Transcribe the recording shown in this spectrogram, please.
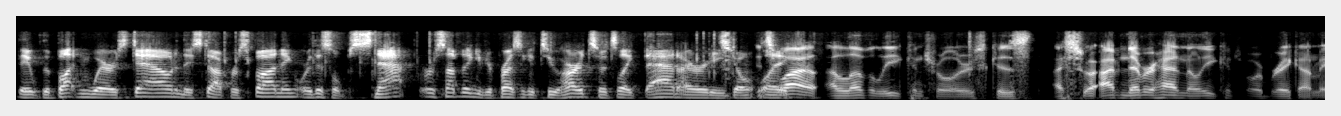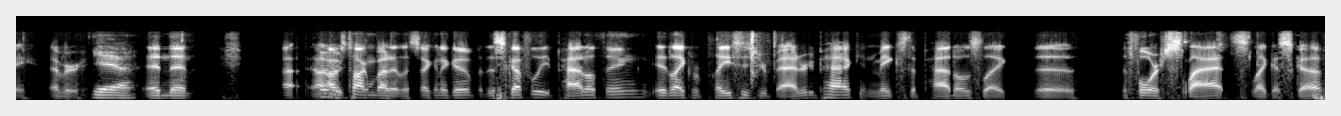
they, the button wears down and they stop responding, or this will snap or something if you're pressing it too hard. So it's like that. I already don't It's like. That's why I love Elite controllers because I swear I've never had an Elite controller break on me ever. Yeah. And then I, I was talking about it a second ago, but the Scuff Elite paddle thing, it like replaces your battery pack and makes the paddles like the the four slats like a Scuff.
